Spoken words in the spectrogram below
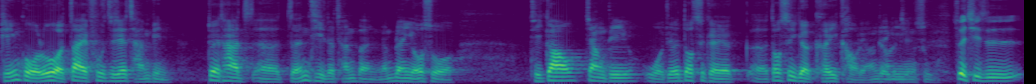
苹果如果再付这些产品，对它呃整体的成本能不能有所提高降低，我觉得都是可以呃都是一个可以考量的一个因素。所以其实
